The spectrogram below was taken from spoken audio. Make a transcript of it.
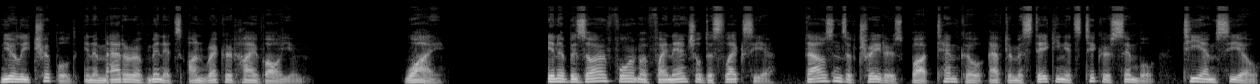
nearly tripled in a matter of minutes on record high volume. Why? In a bizarre form of financial dyslexia, thousands of traders bought Temco after mistaking its ticker symbol, TMCO,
